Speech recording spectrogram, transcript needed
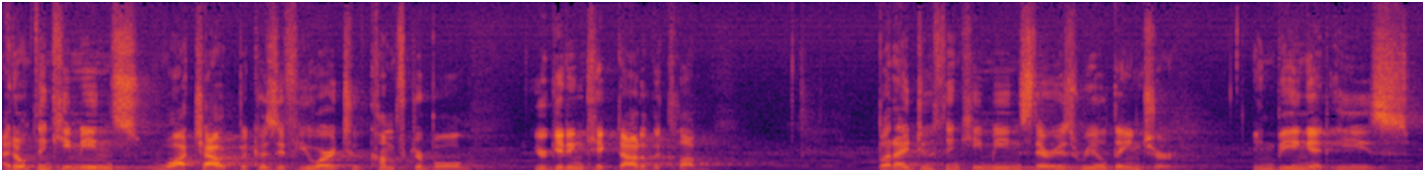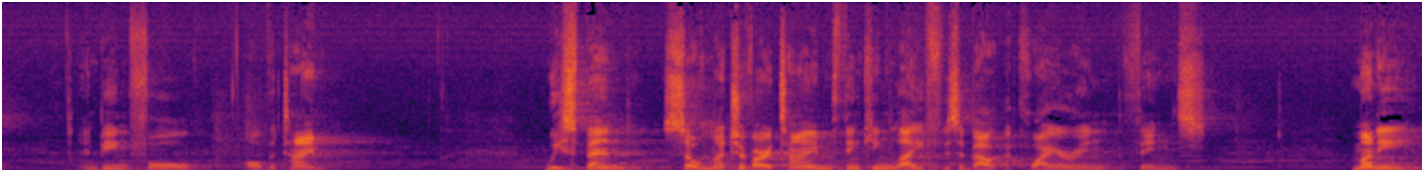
I don't think he means watch out because if you are too comfortable, you're getting kicked out of the club. But I do think he means there is real danger in being at ease and being full all the time. We spend so much of our time thinking life is about acquiring things money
